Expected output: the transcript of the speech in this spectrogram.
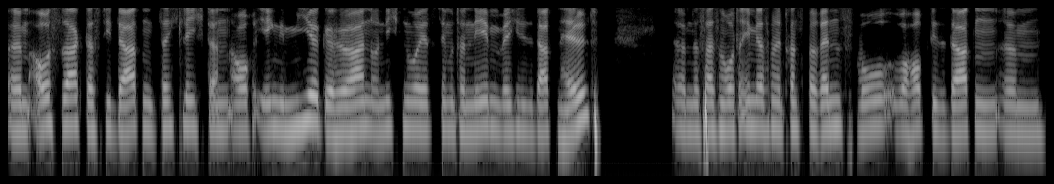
ähm, aussagt, dass die Daten tatsächlich dann auch irgendwie mir gehören und nicht nur jetzt dem Unternehmen, welche diese Daten hält. Ähm, das heißt, man braucht dann eben erstmal eine Transparenz, wo überhaupt diese Daten ähm,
